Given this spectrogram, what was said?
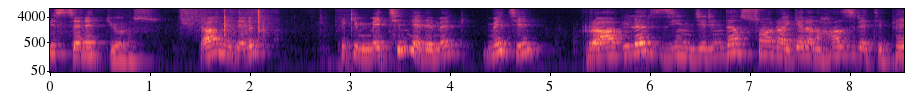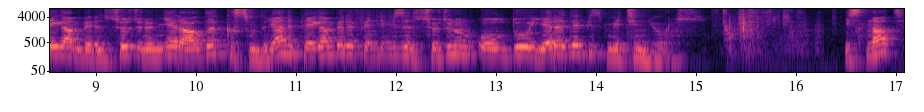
biz senet diyoruz. Devam edelim. Peki metin ne demek? Metin raviler zincirinden sonra gelen Hazreti Peygamber'in sözünün yer aldığı kısımdır. Yani Peygamber Efendimizin sözünün olduğu yere de biz metin diyoruz. İsnat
